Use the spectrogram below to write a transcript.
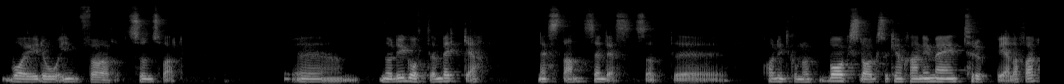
Var ju då inför Sundsvall. Uh, nu har det ju gått en vecka nästan sen dess, så att har det inte kommit något bakslag så kanske han är med i en trupp i alla fall.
